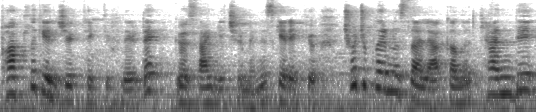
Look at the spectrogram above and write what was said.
farklı gelecek teklifleri de gözden geçirmeniz gerekiyor. Çocuklarınızla alakalı kendi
